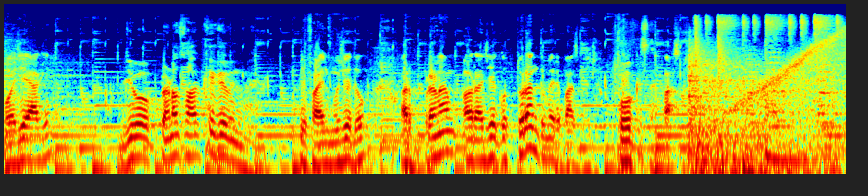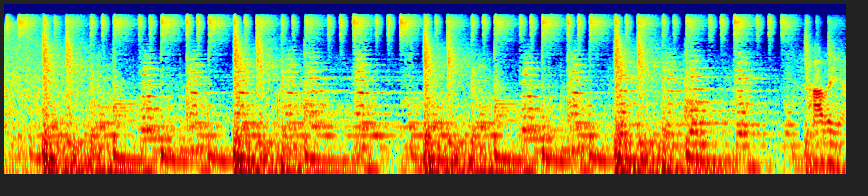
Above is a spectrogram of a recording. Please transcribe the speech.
वो अजय आ गया। जी वो प्रणव साहब के केबिन में। ये फ़ाइल मुझे दो और प्रणव और अजय को तुरंत मेरे पास भेजो। Okay sir. बस हाँ भैया।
